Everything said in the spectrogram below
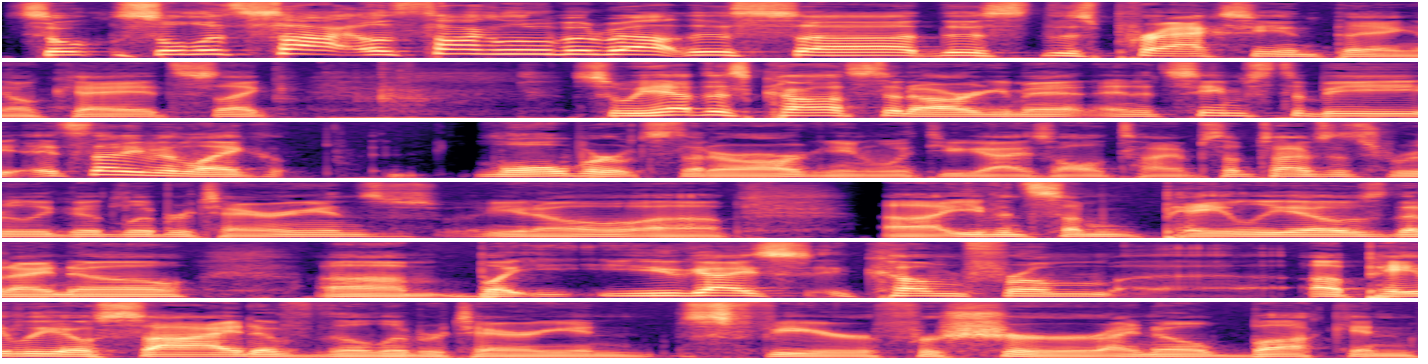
so, so let's talk. Let's talk a little bit about this. Uh, this this Praxian thing. Okay, it's like so we have this constant argument, and it seems to be it's not even like Lolberts that are arguing with you guys all the time. Sometimes it's really good libertarians, you know, uh, uh, even some paleos that I know. Um, but you guys come from a paleo side of the libertarian sphere for sure. I know Buck and,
